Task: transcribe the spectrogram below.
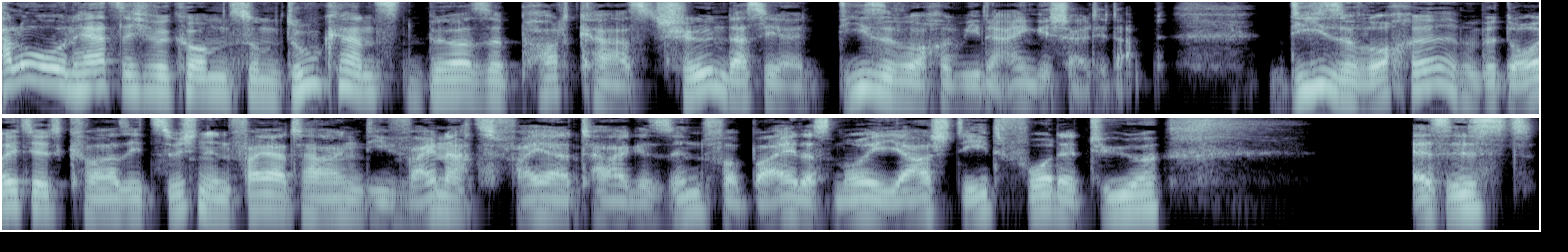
Hallo und herzlich willkommen zum Du kannst Börse Podcast. Schön, dass ihr diese Woche wieder eingeschaltet habt. Diese Woche bedeutet quasi zwischen den Feiertagen, die Weihnachtsfeiertage sind vorbei, das neue Jahr steht vor der Tür. Es ist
